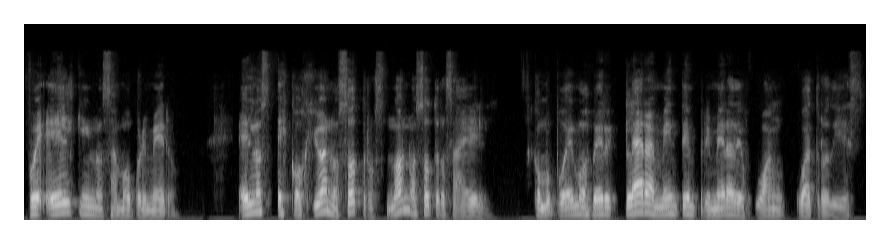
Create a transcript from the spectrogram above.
Fue Él quien nos amó primero él nos escogió a nosotros, no nosotros a Él, como podemos ver claramente en Primera de Juan 4.10.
